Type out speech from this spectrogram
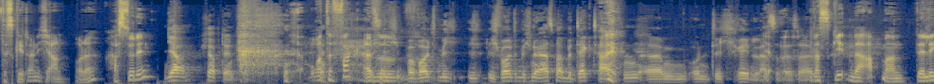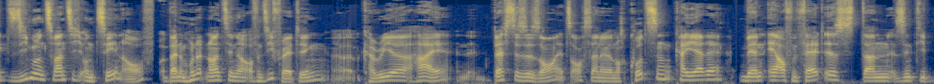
Das geht doch nicht an, oder? Hast du den? Ja, ich hab den. What the fuck? Also ich wollte mich, ich, ich wollte mich nur erstmal bedeckt halten ähm, und dich reden lassen. Ja, was geht denn da ab, Mann? Der legt 27 und 10 auf bei einem 119er Offensivrating, äh, Career High, beste Saison jetzt auch seiner noch kurzen Karriere. Wenn er auf dem Feld ist, dann sind die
